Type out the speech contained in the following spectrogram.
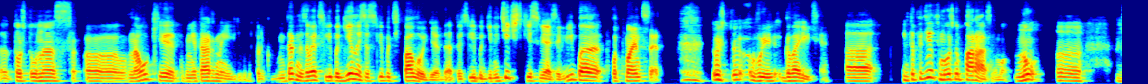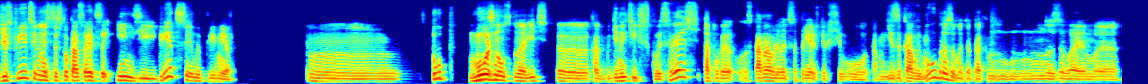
Э, то, что у нас э, в науке гуманитарной, не только гуманитарной, называется либо генезис, либо типология, да, то есть либо генетические связи, либо под mindset. То, что вы говорите. Э, интерпретировать можно по-разному. Ну, в действительности, что касается Индии и Греции, например, тут можно установить как бы генетическую связь, которая устанавливается прежде всего там, языковым образом, это так называемая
